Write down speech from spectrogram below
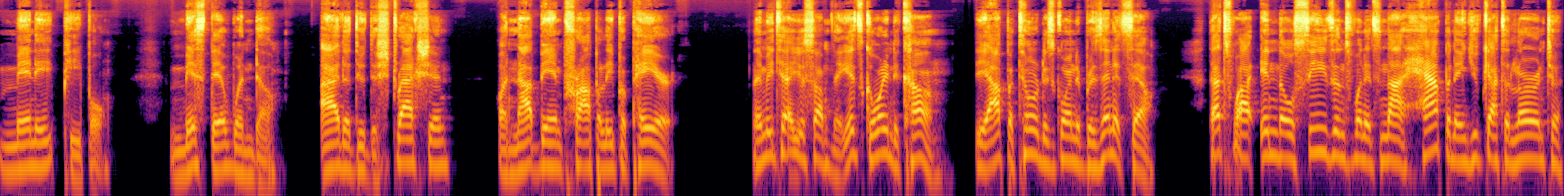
many people miss their window, either through distraction or not being properly prepared. Let me tell you something, it's going to come. The opportunity is going to present itself. That's why in those seasons when it's not happening, you've got to learn to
